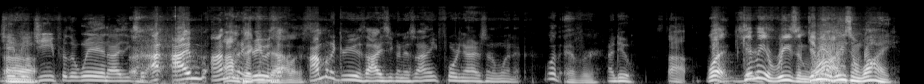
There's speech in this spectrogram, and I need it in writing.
Jimmy Uh, G for the win. Isaac said, I, "I'm I'm, I'm going to agree with Dallas. I'm going to agree with Isaac on this. I think 49ers going to win it. Whatever. I do. Stop. What? Give me a reason. Give why. me a reason why.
